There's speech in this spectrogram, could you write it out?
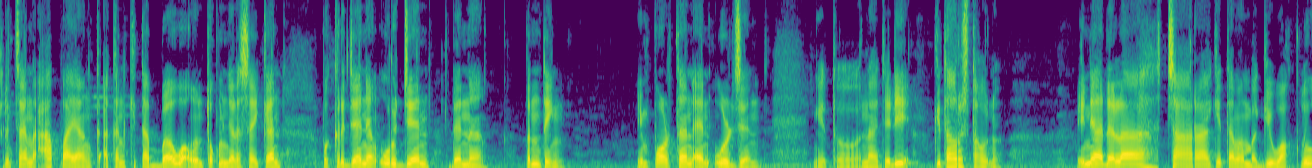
rencana apa yang akan kita bawa untuk menyelesaikan pekerjaan yang urgent dan penting important and urgent gitu. Nah, jadi kita harus tahu nih. Ini adalah cara kita membagi waktu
